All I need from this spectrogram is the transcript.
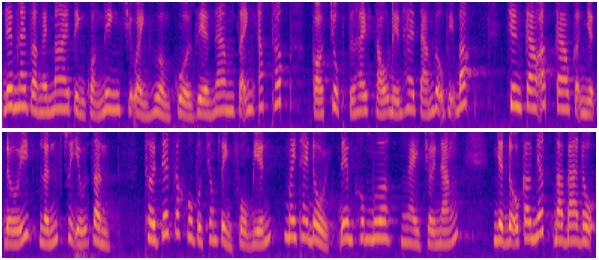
Đêm nay và ngày mai, tỉnh Quảng Ninh chịu ảnh hưởng của rìa nam rãnh áp thấp có trục từ 26 đến 28 độ vĩ Bắc. Trên cao áp cao cận nhiệt đới lấn suy yếu dần. Thời tiết các khu vực trong tỉnh phổ biến, mây thay đổi, đêm không mưa, ngày trời nắng. Nhiệt độ cao nhất 33 độ,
